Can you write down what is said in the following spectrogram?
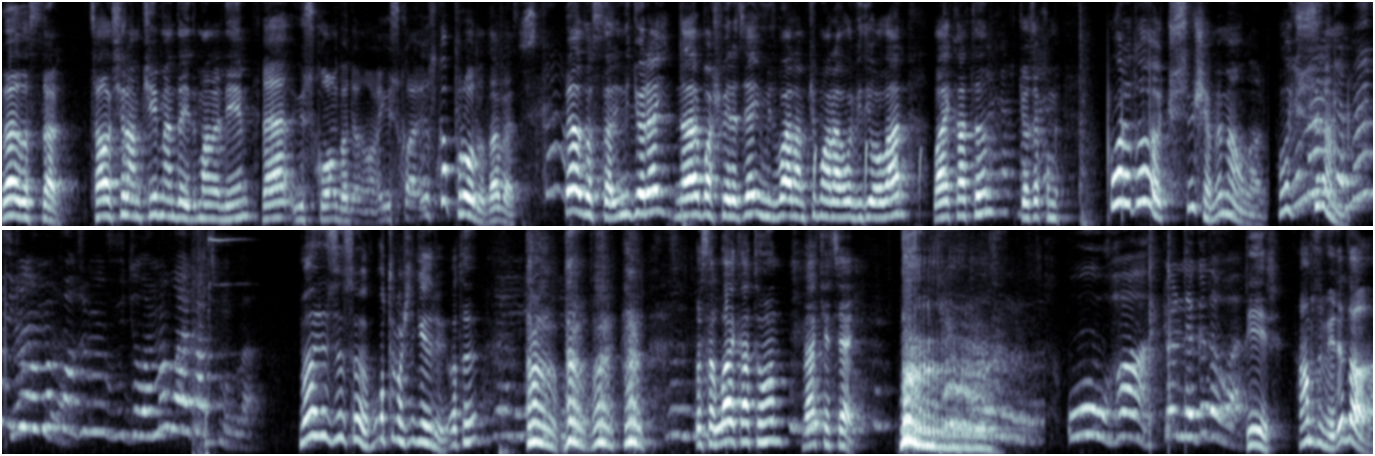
Bəli dostlar, çalışıram ki, mən də idman eləyim və Yusko'nun bədən, Yusko, Yusko Pro'dur da bəs. Bəli dostlar, indi görək nələr baş verəcək. Ümidvaram ki, maraqlı videolar. Like atın, gözə kom. Bu arada küsmüşəm mən onlardan. Mən küsürəm. də mən videolarıma, pavzumun videolarıma like atmırlar. Mən yüzüsü, otur başına gelirik, otur. Dır, dır, dır. Dostlar, like atın və keçək. Oha, gör nə qədər var. Bir, hamısı verdi daha.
